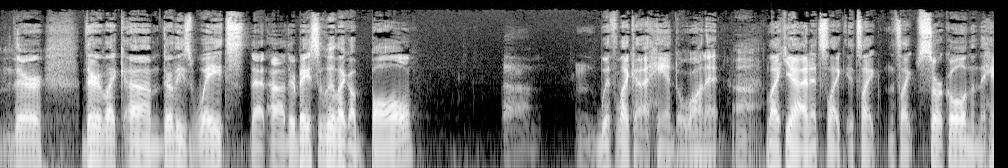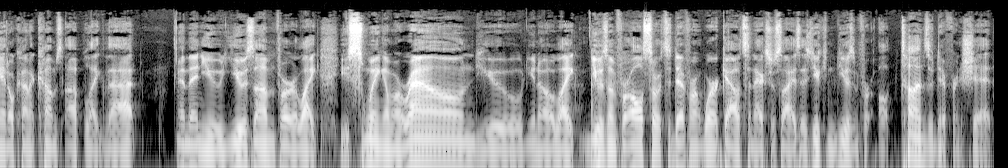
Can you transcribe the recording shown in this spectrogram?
they're they're like um they're these weights that uh they're basically like a ball um with like a handle on it like yeah and it's like it's like it's like circle and then the handle kind of comes up like that and then you use them for like you swing them around you you know like use them for all sorts of different workouts and exercises you can use them for all, tons of different shit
